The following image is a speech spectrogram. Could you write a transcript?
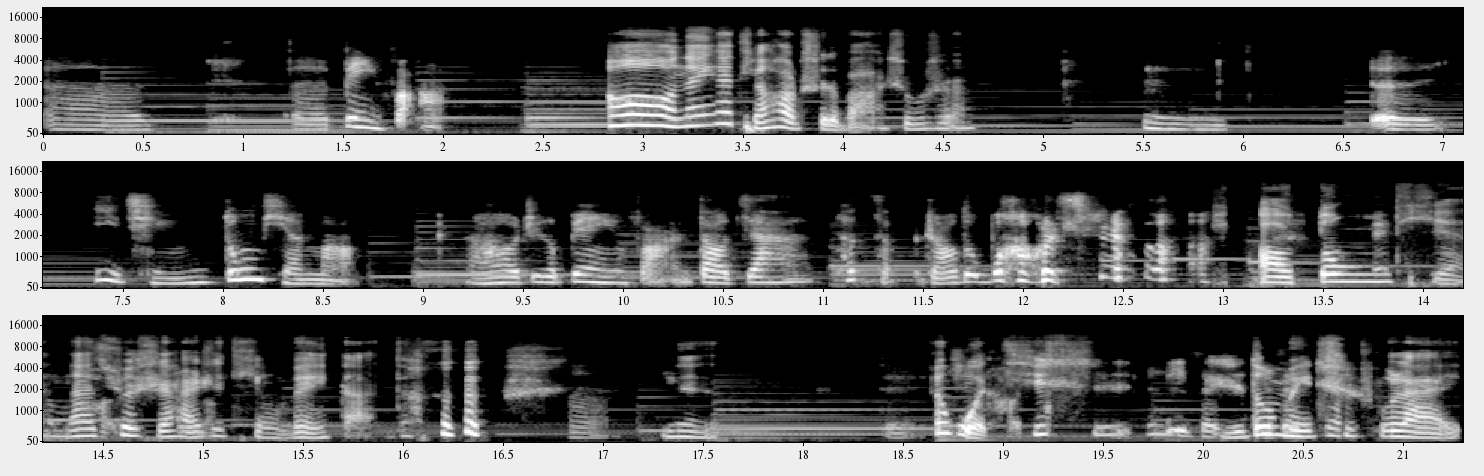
呃呃便宜坊。哦，那应该挺好吃的吧？是不是？嗯，呃，疫情冬天嘛，然后这个便宜坊到家，它怎么着都不好 吃了。哦，冬天那确实还是挺为难的。嗯，那对。哎，我其实一直都没吃出来，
